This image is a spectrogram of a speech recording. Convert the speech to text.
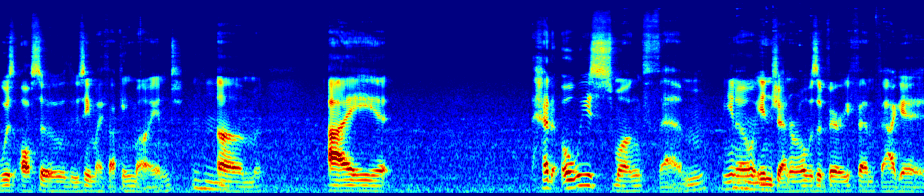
was also losing my fucking mind Mhm. um i had always swung femme you know Mhm. in general was a very femme faggot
